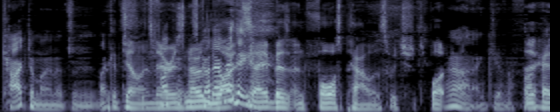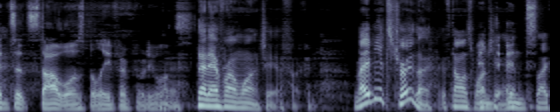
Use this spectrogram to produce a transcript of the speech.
character moments and like it's, Dylan, it's there is fucking- no it's everything. lightsabers and force powers, which is what I don't give a fuck. the heads at Star Wars believe everybody wants. that everyone wants. Yeah, fucking. Maybe it's true though. If no one's watching it, and- it's like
